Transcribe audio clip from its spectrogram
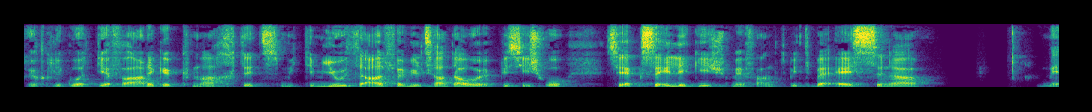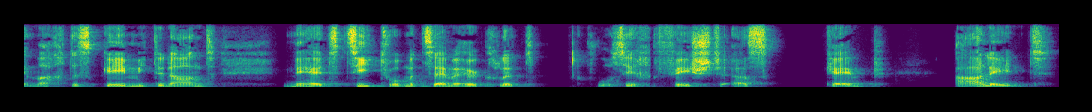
wirklich gute Erfahrungen gemacht jetzt mit dem Youth Alpha, weil es halt auch etwas ist, wo sehr gesellig ist. Man fängt mit dem Essen an. Man macht das Game miteinander. Man hat Zeit, wo man zusammenhöckelt wo sich fest als Camp anlehnt.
